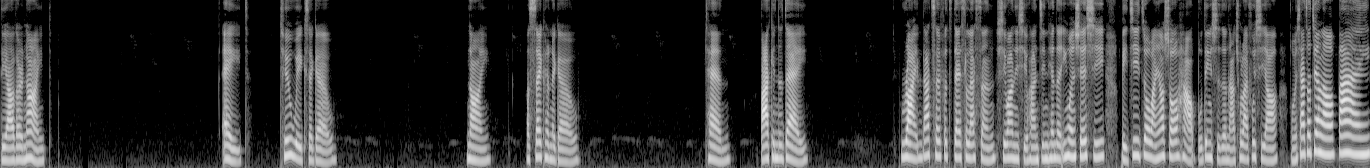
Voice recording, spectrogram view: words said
The other night. Eight. Two weeks ago. Nine. A second ago. Ten, back in the day. Right, that's it for today's lesson. 希望你喜欢今天的英文学习，笔记做完要收好，不定时的拿出来复习哦。我们下周见喽，拜。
